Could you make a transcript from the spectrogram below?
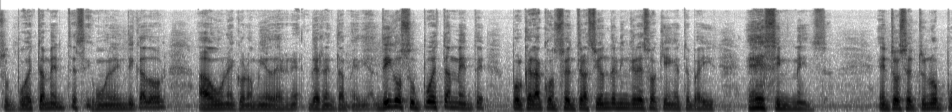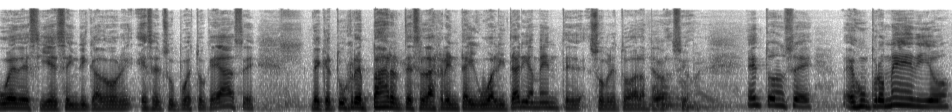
supuestamente, según el indicador, a una economía de, renta media. Digo supuestamente porque la concentración del ingreso aquí en este país es inmensa. Entonces tú no puedes, y ese indicador es el supuesto que hace, de que tú repartes la renta igualitariamente sobre toda la población. Entonces, es un promedio,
